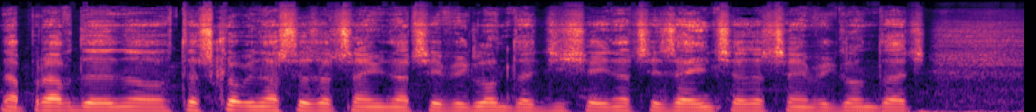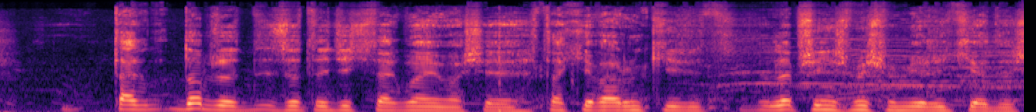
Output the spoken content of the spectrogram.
naprawdę no, te szkoły nasze zaczynają inaczej wyglądać dzisiaj, inaczej zajęcia zaczynają wyglądać. Tak dobrze, że te dzieci tak mają właśnie takie warunki lepsze niż myśmy mieli kiedyś.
